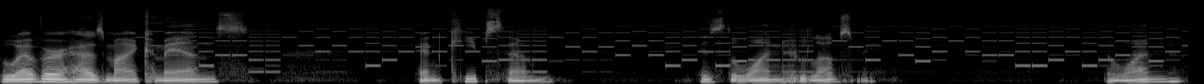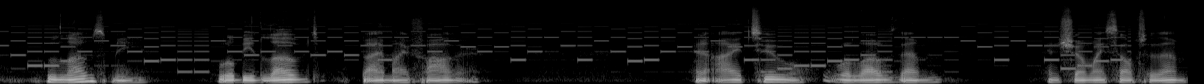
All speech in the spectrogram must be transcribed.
Whoever has my commands and keeps them is the one who loves me. The one who loves me will be loved by my Father and I too will love them and show myself to them.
